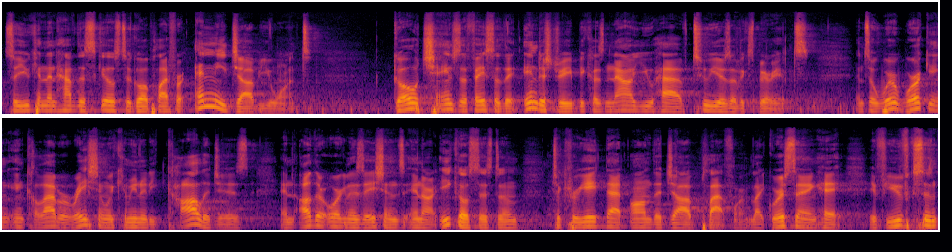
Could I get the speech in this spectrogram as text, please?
so you can then have the skills to go apply for any job you want go change the face of the industry because now you have two years of experience. And so we're working in collaboration with community colleges and other organizations in our ecosystem to create that on the job platform. Like we're saying, hey, if you've su-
